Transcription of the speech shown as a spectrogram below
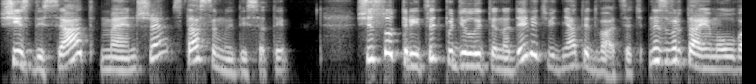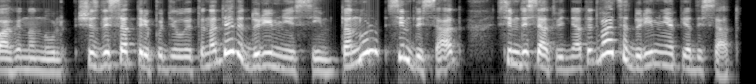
60 менше 170. 630 поділити на 9 відняти 20. Не звертаємо уваги на 0. 63 поділити на 9 дорівнює 7 та 0 – 70. 70 відняти 20 дорівнює 50.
